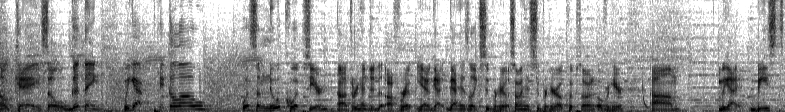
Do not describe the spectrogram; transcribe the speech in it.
Okay, so good thing we got Piccolo with some new equips here. Uh, 300 off rip. Yeah, we got got his like superhero, some of his superhero equips on over here. Um, we got Beast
